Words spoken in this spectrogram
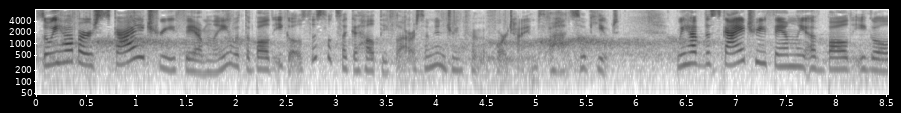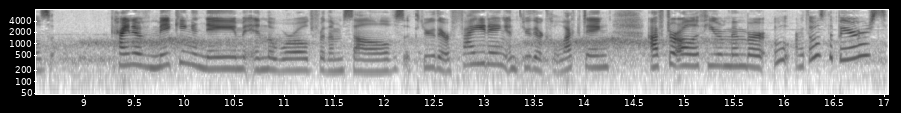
So we have our sky tree family with the bald eagles. This looks like a healthy flower, so I'm going to drink from it four times. Oh, it's so cute. We have the sky tree family of bald eagles kind of making a name in the world for themselves through their fighting and through their collecting. After all, if you remember, oh, are those the bears?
